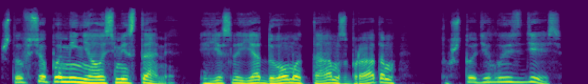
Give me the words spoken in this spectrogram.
Что все поменялось местами. И если я дома, там, с братом, то что делаю здесь?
